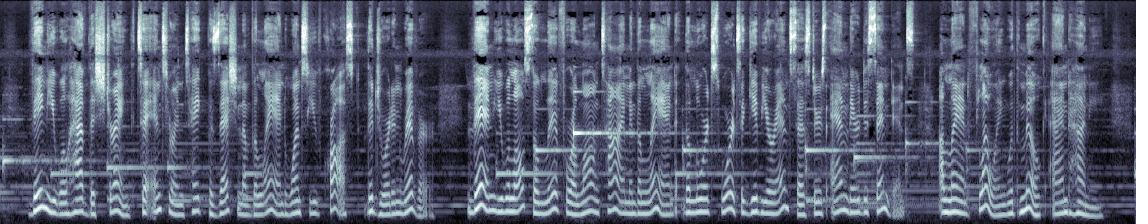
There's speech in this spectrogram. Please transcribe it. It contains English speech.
Then you will have the strength to enter and take possession of the land once you've crossed the Jordan River. Then you will also live for a long time in the land the Lord swore to give your ancestors and their descendants, a land flowing with milk and honey.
